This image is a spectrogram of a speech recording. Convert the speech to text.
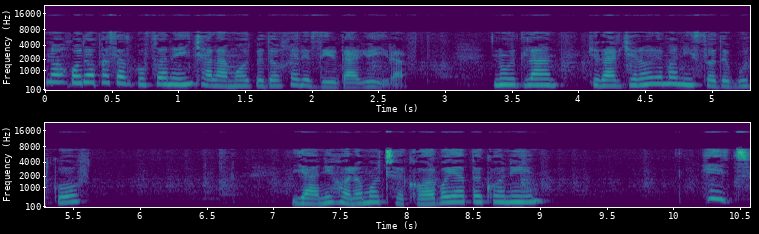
ناخدا پس از گفتن این کلمات به داخل زیر دریایی رفت. نودلند که در کنار من ایستاده بود گفت یعنی حالا ما چه کار باید بکنیم؟ هیچ.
